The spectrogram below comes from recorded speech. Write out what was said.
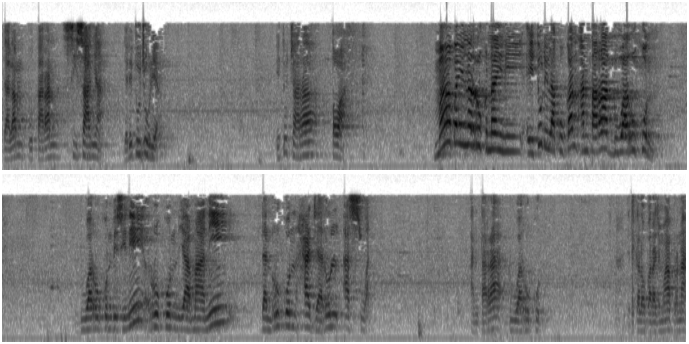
dalam putaran sisanya. Jadi tujuh dia. Itu cara toaf. Ma bainar ruknaini itu dilakukan antara dua rukun. Dua rukun di sini, rukun Yamani dan rukun Hajarul Aswad. Antara dua rukun. Nah, jadi kalau para jemaah pernah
